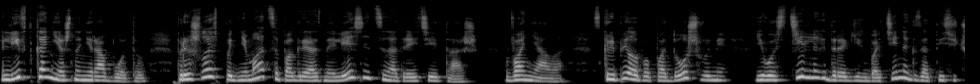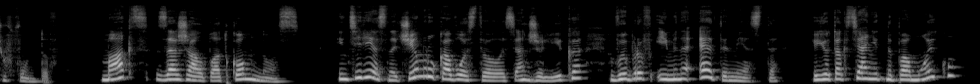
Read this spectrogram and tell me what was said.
Лифт, конечно, не работал. Пришлось подниматься по грязной лестнице на третий этаж. Воняло, скрипело по подошвами его стильных дорогих ботинок за тысячу фунтов. Макс зажал платком нос. Интересно, чем руководствовалась Анжелика, выбрав именно это место? Ее так тянет на помойку?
